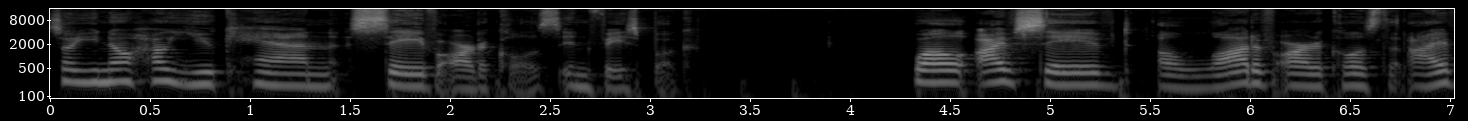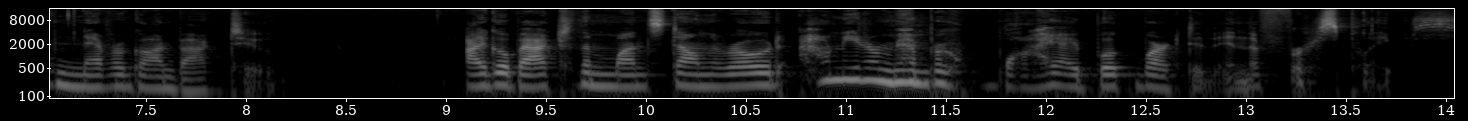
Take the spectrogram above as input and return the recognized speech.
so you know how you can save articles in Facebook. Well, I've saved a lot of articles that I've never gone back to. I go back to the months down the road, I don't even remember why I bookmarked it in the first place.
